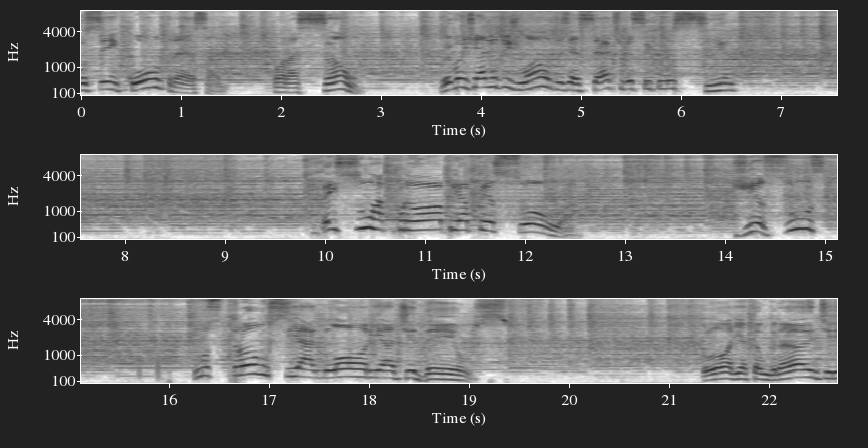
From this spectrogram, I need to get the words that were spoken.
Você encontra essa oração no Evangelho de João 17, versículo 5 em sua própria pessoa. Jesus nos trouxe a glória de Deus. Glória tão grande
